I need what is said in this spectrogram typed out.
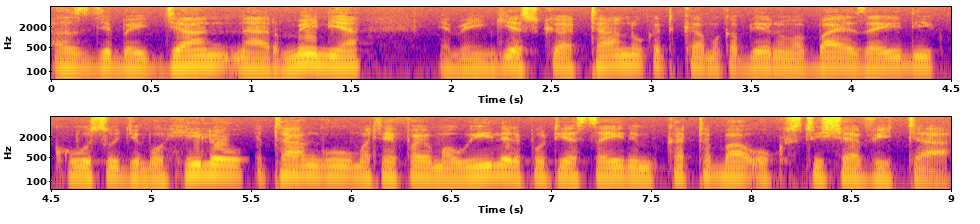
Azerbaijan na Armenia yameingia siku ya tano katika makabiliano mabaya zaidi kuhusu jimbo hilo tangu mataifa hayo mawili yalipotia saini mkataba wa kusitisha vita.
